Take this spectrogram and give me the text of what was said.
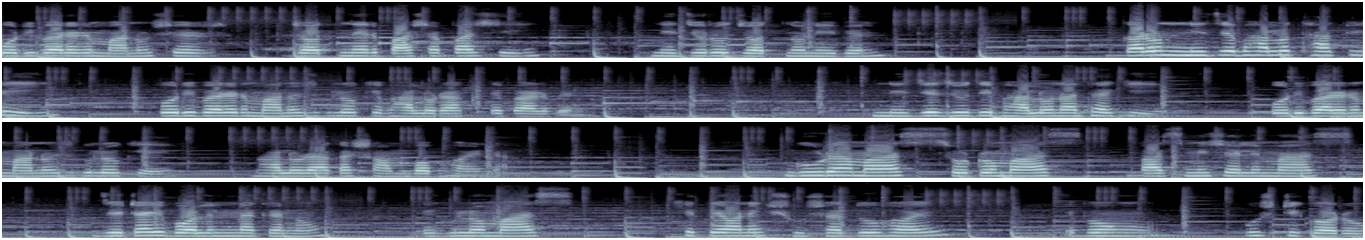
পরিবারের মানুষের যত্নের পাশাপাশি নিজেরও যত্ন নেবেন। কারণ নিজে ভালো থাকলেই পরিবারের মানুষগুলোকে ভালো রাখতে পারবেন। নিজে যদি ভালো না থাকি, পরিবারের মানুষগুলোকে ভালো রাখা সম্ভব হয় না। গুড়া মাছ, ছোট মাছ, পাঁচমিশালি মাছ, যেটাই বলেন না কেন, এগুলো মাছ খেতে অনেক সুস্বাদু হয় এবং পুষ্টিকরও।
